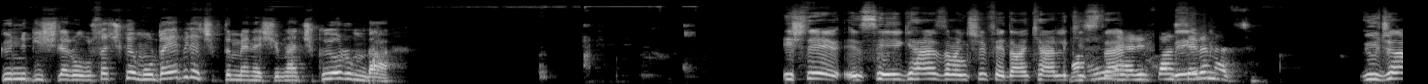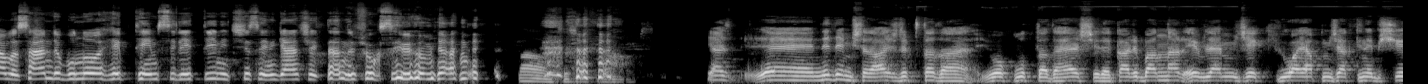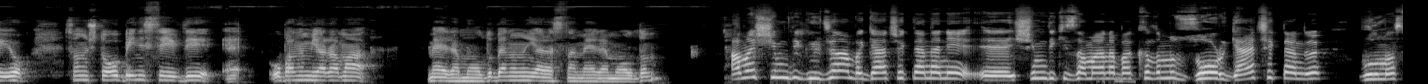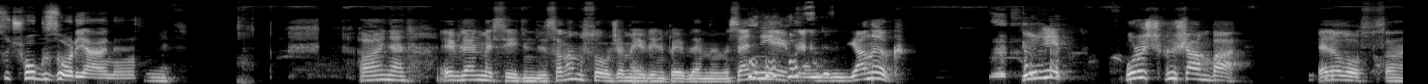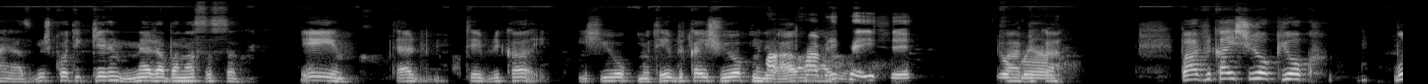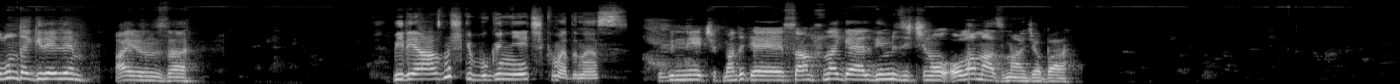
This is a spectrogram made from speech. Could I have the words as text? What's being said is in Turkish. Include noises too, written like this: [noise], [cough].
günlük işler olursa çıkıyorum. Hurdaya bile çıktım ben eşimden. Çıkıyorum da. İşte e, sevgi her zaman için fedakarlık ister. Her insan Ve sevemez. Gülcan abla sen de bunu hep temsil ettiğin için seni gerçekten de çok [laughs] seviyorum yani. Sağ ol, teşekkür ederim. Ya e, ne demişler açlıkta da yoklukta da her şeyde garibanlar evlenmeyecek yuva yapmayacak diye bir şey yok. Sonuçta o beni sevdi e, o benim yarama merhem oldu ben onun yarasına merhem oldum. Ama şimdi Gülcan abla gerçekten hani e, şimdiki zamana bakalım zor. Gerçekten de bulması çok zor yani. Evet. Aynen. Evlenmeseydin de sana mı soracağım evlenip evlenmemi sen niye [laughs] evlendin? Yanık. Yürü vuruş kuşamba. Helal olsun sana yazmış. Kotik gelin merhaba nasılsın? İyiyim. Ter tebrika işi yok mu? Tebrika işi yok mu diyor. Fa- Allah Allah. fabrika işi. Yok mu fabrika. Yani? fabrika işi yok yok. Bulun da girelim ayrınıza Biri yazmış ki bugün niye çıkmadınız? Bugün niye çıkmadık? Ee, Samsun'a geldiğimiz için ol- olamaz mı acaba?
